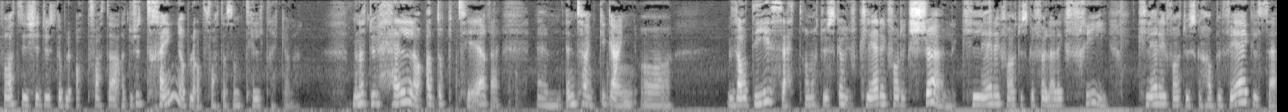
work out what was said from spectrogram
for at ikke du skal bli At du ikke trenger å bli oppfatta som tiltrekkende, men at du heller adopterer en tankegang og verdisett om at du skal kle deg for deg sjøl, kle deg for at du skal føle deg fri, kle deg for at du skal ha bevegelse,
